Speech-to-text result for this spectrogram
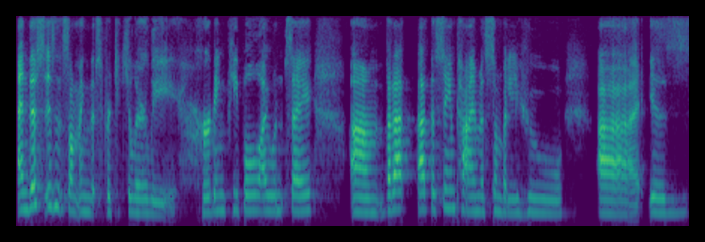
and this isn't something that's particularly hurting people, I wouldn't say. Um, but at, at the same time, as somebody who uh, is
